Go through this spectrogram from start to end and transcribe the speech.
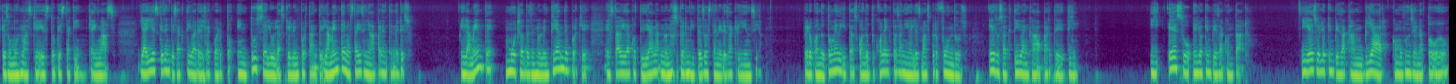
que somos más que esto que está aquí, que hay más. Y ahí es que se empieza a activar el recuerdo en tus células, que es lo importante. La mente no está diseñada para entender eso. Y la mente muchas veces no lo entiende porque esta vida cotidiana no nos permite sostener esa creencia. Pero cuando tú meditas, cuando tú conectas a niveles más profundos, eso se activa en cada parte de ti. Y eso es lo que empieza a contar. Y eso es lo que empieza a cambiar cómo funciona todo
